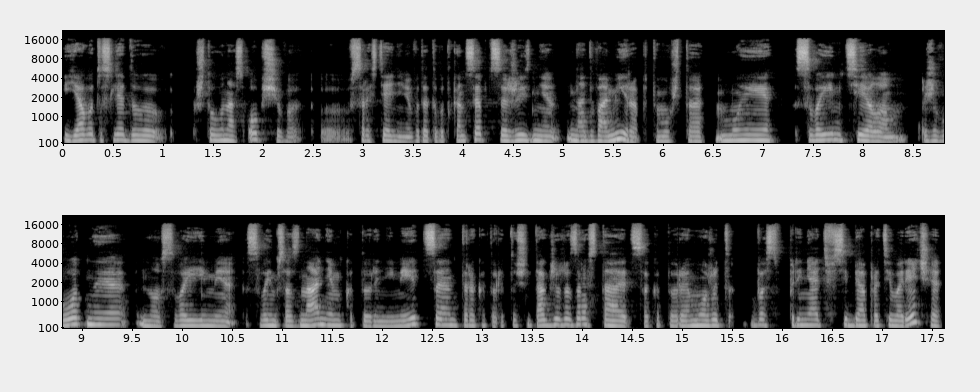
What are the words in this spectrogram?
И я вот исследую, что у нас общего э, с растениями, вот эта вот концепция жизни на два мира, потому что мы своим телом животные, но своими, своим сознанием, которое не имеет центра, которое точно так же разрастается, которое может воспринять в себя противоречия,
